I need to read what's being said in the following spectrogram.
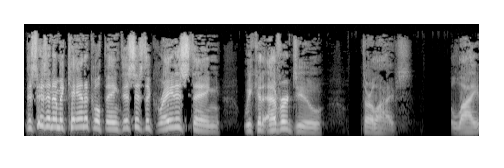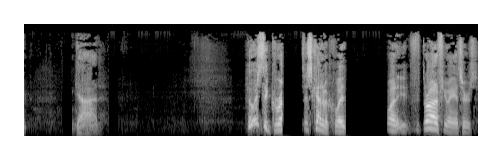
This isn't a mechanical thing. This is the greatest thing we could ever do with our lives. Light God. Who is the greatest? Just kind of a quiz. Throw out a few answers.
